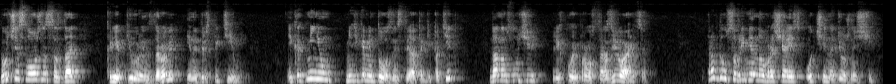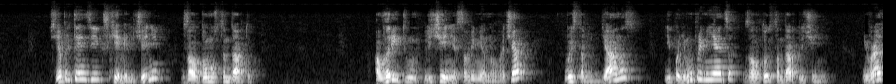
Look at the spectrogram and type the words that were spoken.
И очень сложно создать крепкий уровень здоровья и на перспективу. И как минимум медикаментозный стеатогепатит в данном случае легко и просто развивается. Правда у современного врача есть очень надежный щит. Все претензии к схеме лечения, к золотому стандарту. Алгоритм лечения современного врача выставлен диагноз и по нему применяется золотой стандарт лечения. И врач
